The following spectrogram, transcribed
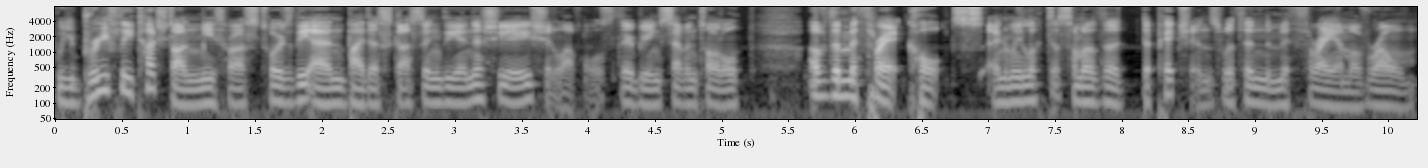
we briefly touched on Mithras towards the end by discussing the initiation levels, there being seven total, of the Mithraic cults, and we looked at some of the depictions within the Mithraeum of Rome.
